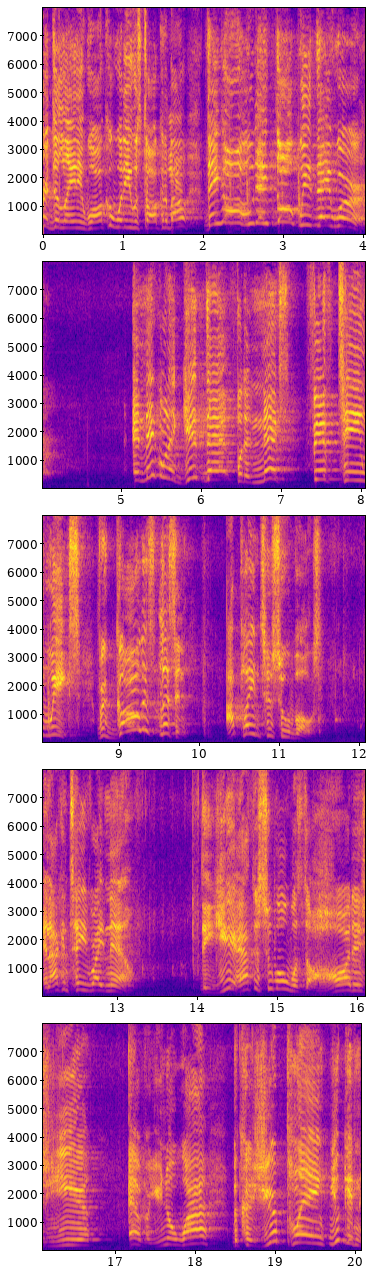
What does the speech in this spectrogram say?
heard Delanie Walker, what he was talking about. They are who they thought we they were. And they're going to get that for the next 15 weeks. Regardless, listen, I played in two Super Bowls. And I can tell you right now, the year after Super Bowl was the hardest year ever. You know why? Because you're playing, you're getting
